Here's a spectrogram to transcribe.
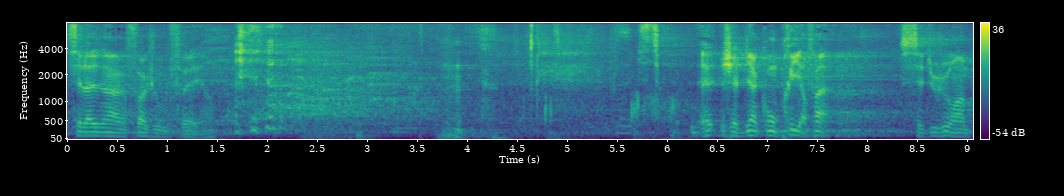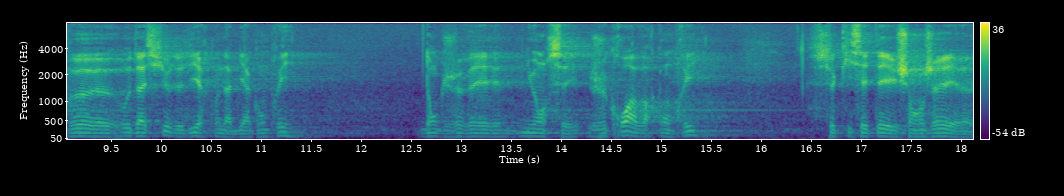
C'est la dernière fois que je vous le fais. hein. J'ai bien compris, enfin, c'est toujours un peu audacieux de dire qu'on a bien compris. Donc je vais nuancer. Je crois avoir compris ce qui s'était échangé euh,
